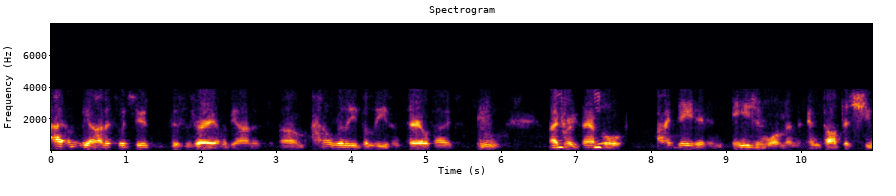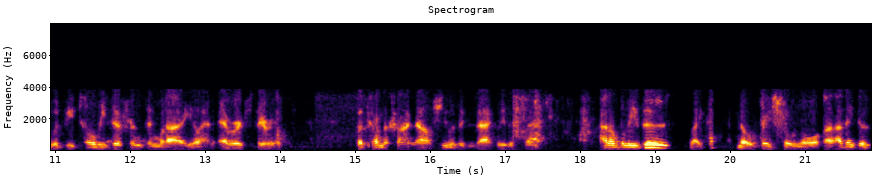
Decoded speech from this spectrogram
I, I'm gonna be honest with you. This is very. I'm gonna be honest. Um, I don't really believe in stereotypes. like for example, I dated an Asian woman and thought that she would be totally different than what I, you know, had ever experienced. But come to find out, she was exactly the same. I don't believe there's like no racial norm. I, I think there's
